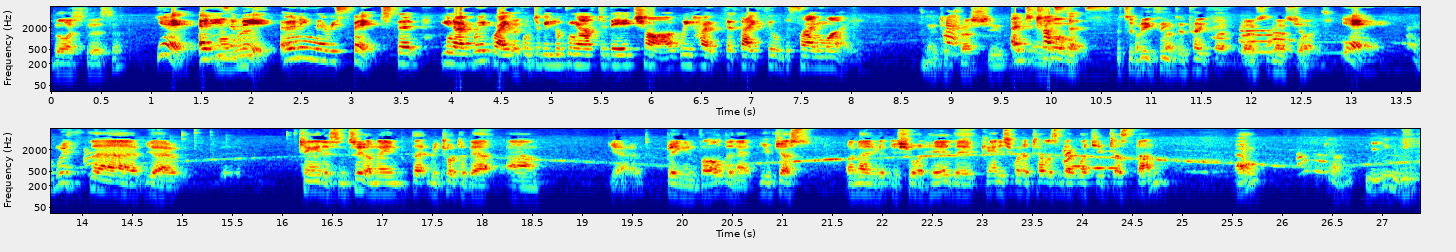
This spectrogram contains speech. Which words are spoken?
vice versa? Yeah, it is My a word. bit earning their respect. That you know we're grateful to be looking after their child. We hope that they feel the same way. And to trust you. and to trust Well- us. It's a big thing to take Both, from both, someone's both job. ways. Yeah. With, uh, you know, Candice and too, I mean, that we talked about, um, you know, being involved in it. You've just, I know you've got your short hair there. Candice, you want to tell us about what you've just done? No? Yeah, you can, you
